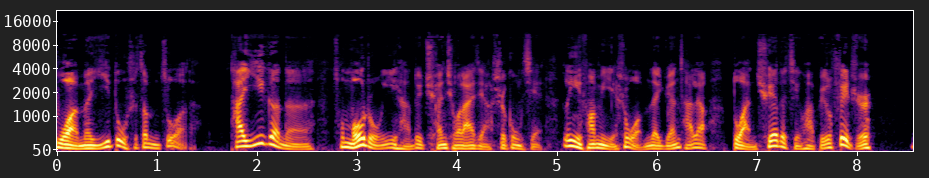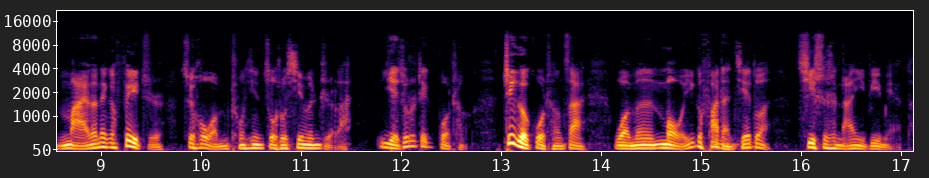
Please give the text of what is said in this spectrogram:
我们一度是这么做的。它一个呢，从某种意义上对全球来讲是贡献；另一方面，也是我们的原材料短缺的情况，比如废纸，买的那个废纸，最后我们重新做出新闻纸来，也就是这个过程。这个过程在我们某一个发展阶段其实是难以避免的。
